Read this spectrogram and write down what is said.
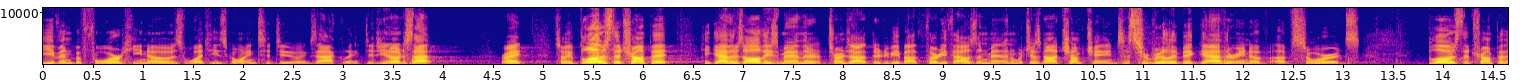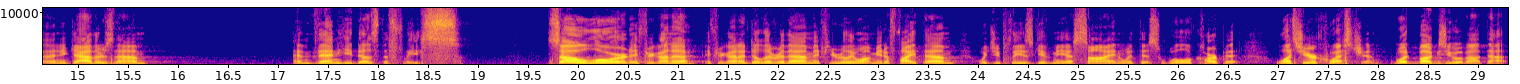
even before he knows what he's going to do exactly. Did you notice that? Right? So he blows the trumpet, he gathers all these men. There turns out there to be about 30,000 men, which is not chump change. It's a really big gathering of, of swords. Blows the trumpet and he gathers them, and then he does the fleece. So, Lord, if you're gonna if you're gonna deliver them, if you really want me to fight them, would you please give me a sign with this wool carpet? What's your question? What bugs you about that?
